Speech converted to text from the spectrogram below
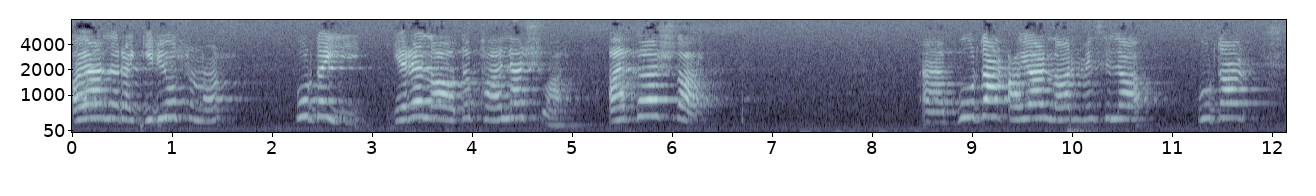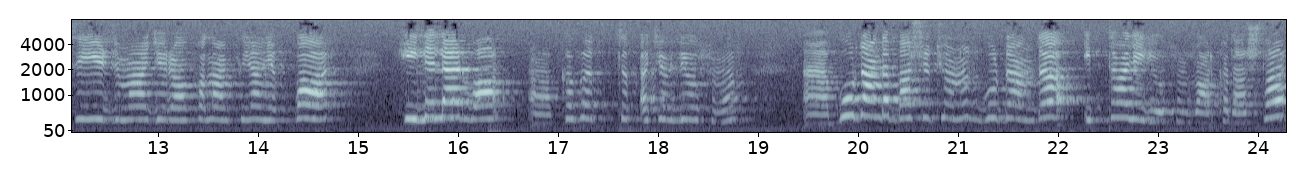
Ayarlara giriyorsunuz. Burada yerel ağda paylaş var. Arkadaşlar buradan ayarlar mesela buradan seyirci macera falan filan var. Hileler var. E, kapatıp açabiliyorsunuz. Ee, Buradan da başlatıyorsunuz. Buradan da iptal ediyorsunuz arkadaşlar.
